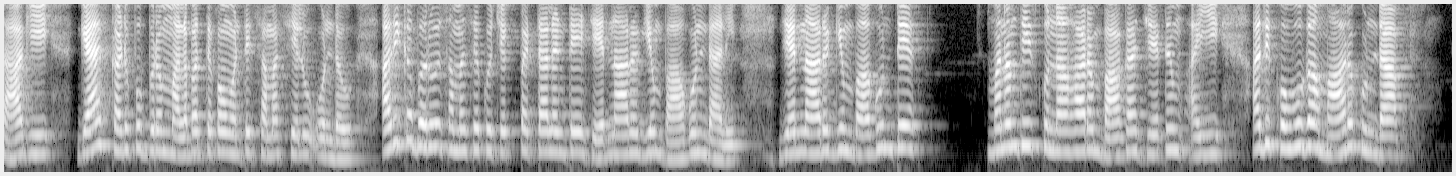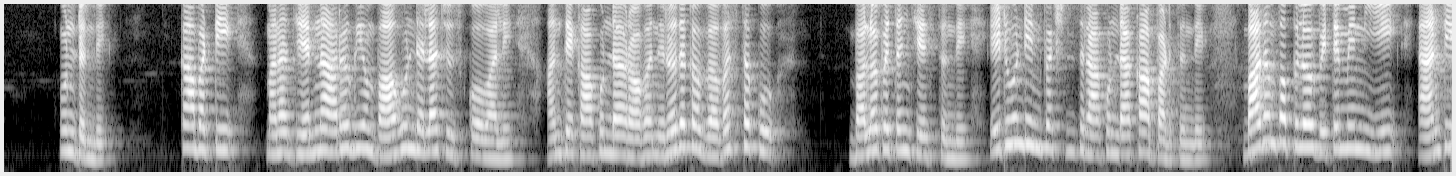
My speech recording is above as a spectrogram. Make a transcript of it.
సాగి గ్యాస్ కడుపుబ్బరం మలబద్ధకం వంటి సమస్యలు ఉండవు. అధిక బరువు సమస్యకు చెక్ పెట్టాలంటే జీర్ణారోగ్యం బాగుండాలి. జీర్ణారోగ్యం బాగుంటే మనం తీసుకున్న ఆహారం బాగా జీర్ణం అయ్యి అది కొవ్వుగా మారకుండా ఉంటుంది. కాబట్టి మన జీర్ణ ఆరోగ్యం బాగుండేలా చూసుకోవాలి. అంతేకాకుండా రోగనిరోధక వ్యవస్థకు బలోపేతం చేస్తుంది. ఎటువంటి ఇన్ఫెక్షన్స్ రాకుండా కాపాడుతుంది. బాదం పప్పులో విటమిన్ e ఇ యాంటీ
